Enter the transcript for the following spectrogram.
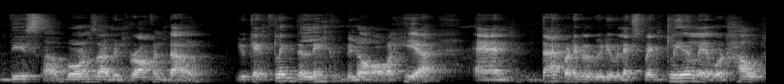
these bonds have been broken down, you can click the link below over here and that particular video will explain clearly about how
